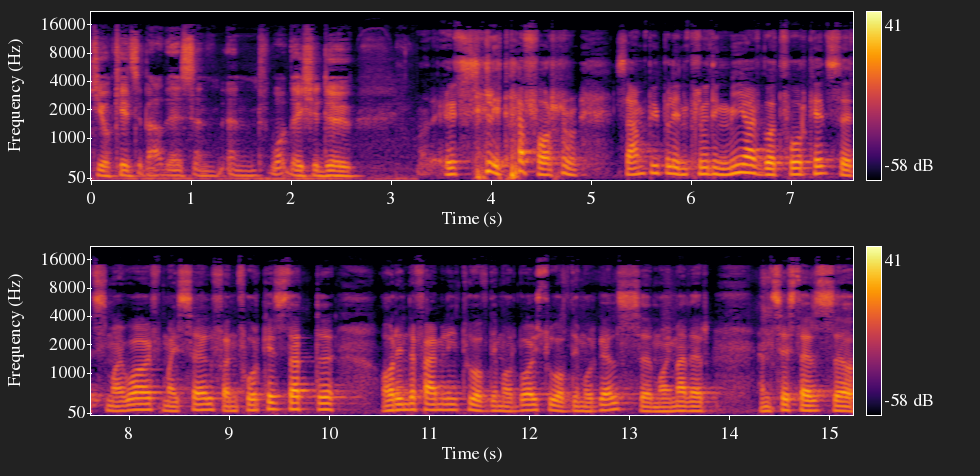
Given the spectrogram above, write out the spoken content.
to your kids about this and, and what they should do? It's really tough for some people, including me. I've got four kids. It's my wife, myself, and four kids that uh, are in the family. Two of them are boys, two of them are girls. Uh, my mother and sisters uh,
